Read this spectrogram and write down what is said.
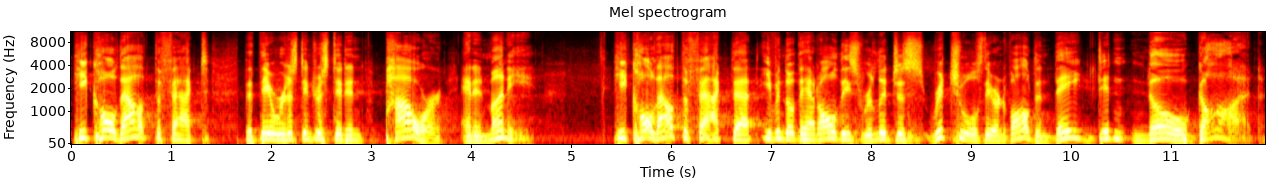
He called out the fact that they were just interested in power and in money. He called out the fact that even though they had all these religious rituals they were involved in, they didn't know God.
